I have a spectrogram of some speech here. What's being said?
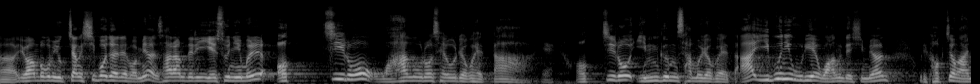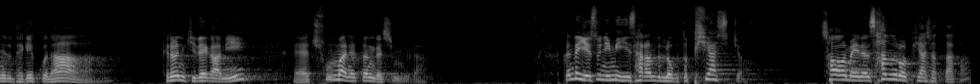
어, 요한복음 6장 15절에 보면 사람들이 예수님을 억지로 왕으로 세우려고 했다. 예. 억지로 임금 삼으려고 했다. 아 이분이 우리의 왕 되시면 우리 걱정 안 해도 되겠구나. 그런 기대감이 예, 충만했던 것입니다. 그런데 예수님이 이 사람들로부터 피하시죠. 처음에는 산으로 피하셨다가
